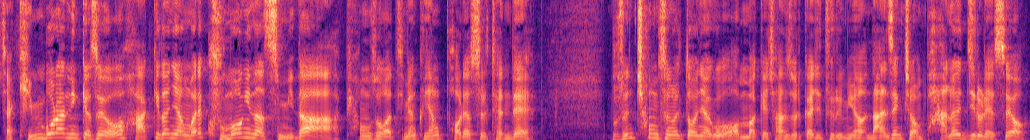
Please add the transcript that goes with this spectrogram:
자, 김보라님께서요, 아끼던 양말에 구멍이 났습니다. 평소 같으면 그냥 버렸을 텐데, 무슨 청승을 떠냐고 엄마께 잔소리까지 들으며 난생처럼 바느질을 했어요.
